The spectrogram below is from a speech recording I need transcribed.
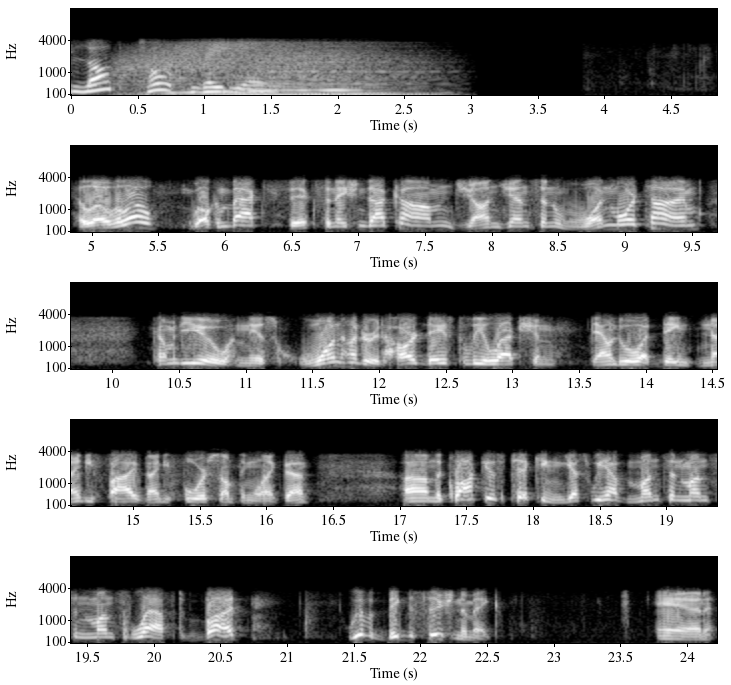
Blog Talk Radio. Hello, hello. Welcome back. FixTheNation.com. John Jensen, one more time, coming to you in this 100 hard days to the election, down to what, day 95, 94, something like that. Um, the clock is ticking. Yes, we have months and months and months left, but we have a big decision to make. And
